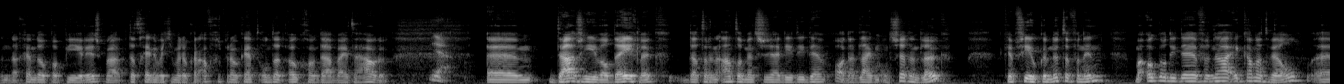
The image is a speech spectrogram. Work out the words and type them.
een agenda op papier is, maar datgene wat je met elkaar afgesproken hebt, om dat ook gewoon daarbij te houden. Ja, Ehm, daar zie je wel degelijk dat er een aantal mensen zijn die die denken, oh, dat lijkt me ontzettend leuk. Ik heb, zie ook een nut ervan in. Maar ook wel die idee van, nou, ik kan het wel. Eh,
